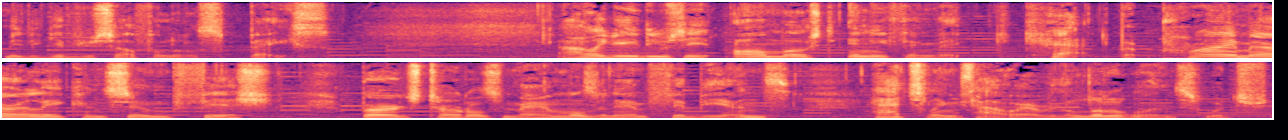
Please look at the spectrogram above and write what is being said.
need to give yourself a little space. Alligators eat almost anything they catch, but primarily consume fish, birds, turtles, mammals, and amphibians. Hatchlings, however, the little ones, which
